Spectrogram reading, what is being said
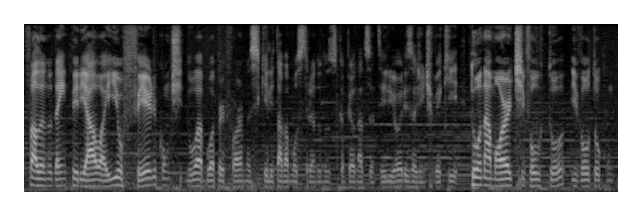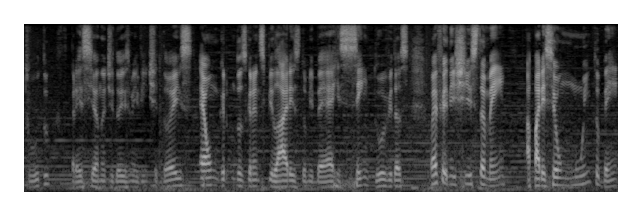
Falando da Imperial aí, o Fer continua a boa performance que ele estava mostrando nos campeonatos anteriores. A gente vê que Dona Morte voltou e voltou com tudo para esse ano de 2022. É um, um dos grandes pilares do MBR, sem dúvidas. O FNX também apareceu muito bem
